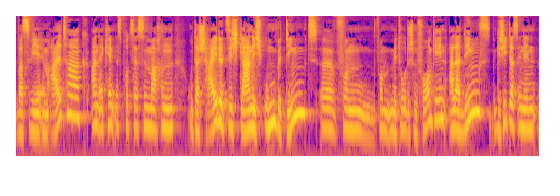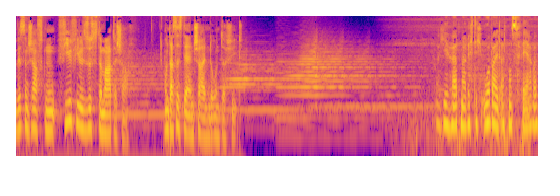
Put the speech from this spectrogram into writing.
Was wir im Alltag an Erkenntnisprozessen machen, unterscheidet sich gar nicht unbedingt äh, von, vom methodischen Vorgehen. Allerdings geschieht das in den Wissenschaften viel, viel systematischer. Und das ist der entscheidende Unterschied. Hier hört man richtig Urwaldatmosphäre.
